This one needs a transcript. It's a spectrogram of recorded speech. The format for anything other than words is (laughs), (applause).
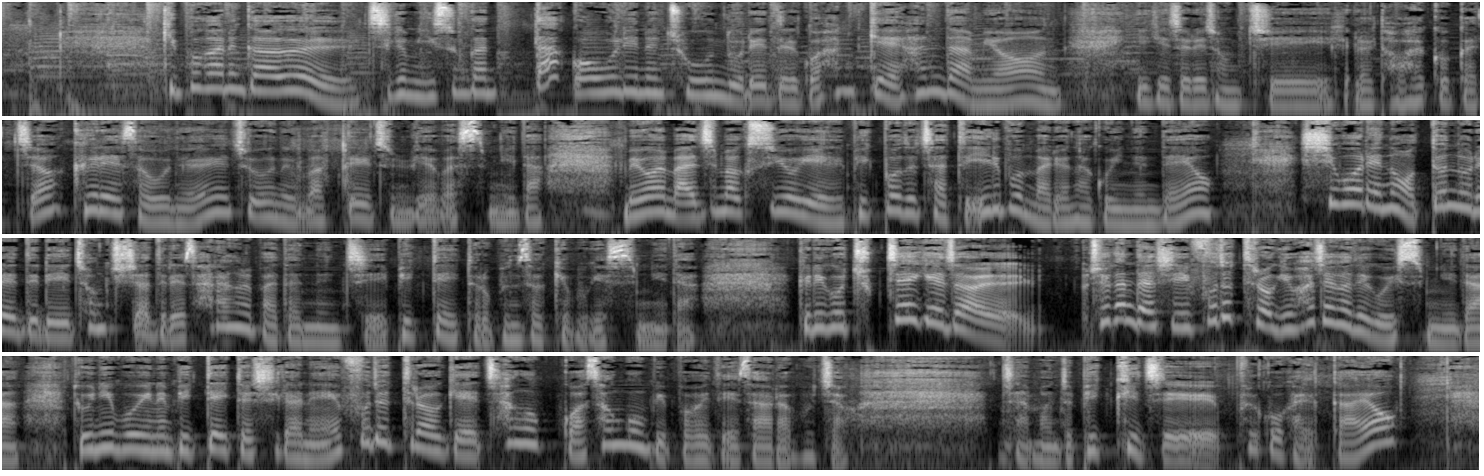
깊어가는 가을, 지금 이 순간 딱 어울리는 좋은 노래들과 함께 한다면 이 계절의 정취를 더 할 것 같죠? 그래서 오늘 좋은 음악들 준비해봤습니다. 매월 마지막 수요일 빅보드 차트 1분 마련하고 있는데요. 10월에는 어떤 노래들이 청취자들의 사랑을 받았는지 빅데이터로 분석해보겠습니다. 그리고 축제 계절, 최근 다시 푸드트럭이 화제가 되고 있습니다. 돈이 보이는 빅데이터 시간에 푸드트럭의 창업과 성공 비법에 대해서 알아보죠. 자, 먼저 빅퀴즈 풀고 갈까요?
